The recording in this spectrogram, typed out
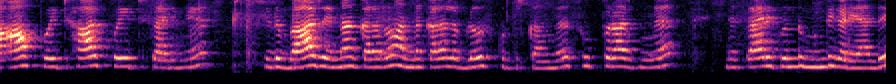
ஆஃப் ஒயிட் ஹாஃப் ஒயிட் சாரிங்க. இது பார்டர் என்ன கலரோ அந்த கலரில் ப்ளவுஸ் கொடுத்துருக்காங்க. சூப்பராக இருக்குங்க. இந்த சாரிக்கு வந்து முந்தி கிடையாது.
